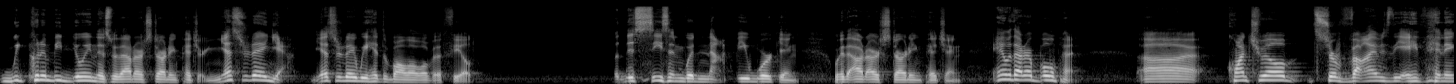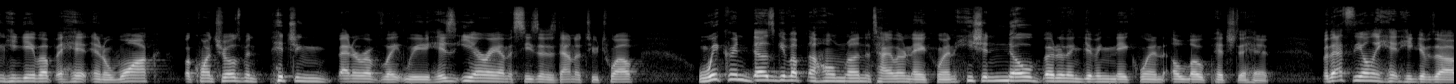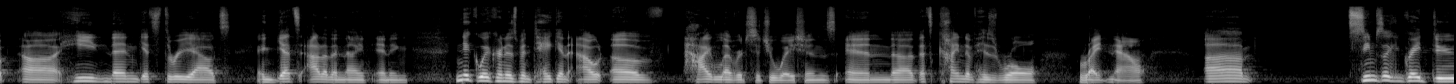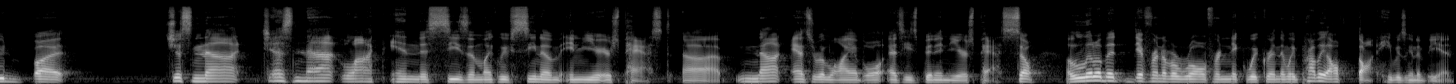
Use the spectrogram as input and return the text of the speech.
we couldn't be doing this without our starting pitcher. Yesterday, yeah. Yesterday we hit the ball all over the field. But this season would not be working without our starting pitching and without our bullpen. Uh, Quantrill survives the eighth inning. He gave up a hit and a walk, but Quantrill's been pitching better of lately. His ERA on the season is down to 212. Wittgren does give up the home run to Tyler Naquin. He should know better than giving Naquin a low pitch to hit. But that's the only hit he gives up. Uh, he then gets three outs and gets out of the ninth inning. Nick Wittgren has been taken out of high leverage situations, and uh, that's kind of his role right now. Um, seems like a great dude, but just not just not locked in this season like we've seen him in years past. Uh, not as reliable as he's been in years past. So a little bit different of a role for Nick Wittgren than we probably all thought he was going to be in.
